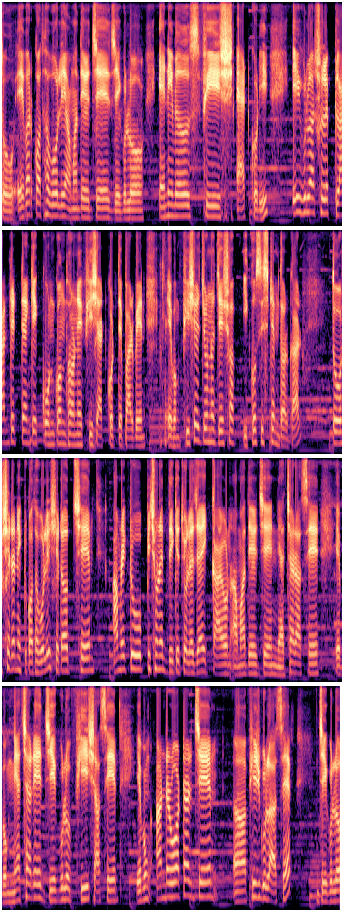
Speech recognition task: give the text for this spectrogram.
তো এবার কথা বলি আমাদের যে, যেগুলো অ্যানিমেলস ফিশ অ্যাড করি এইগুলো আসলে প্লান্টেড ট্যাঙ্কে কোন কোন ধরনের ফিশ অ্যাড করতে পারবেন এবং ফিশের জন্য যেসব ইকোসিস্টেম দরকার, তো সেটা নিয়ে একটু কথা বলি। সেটা হচ্ছে, আমরা একটু পিছনের দিকে চলে যাই, কারণ আমাদের যে নেচার আছে এবং নেচারে যেগুলো ফিশ আছে এবং আন্ডার ওয়াটার যে ফিশগুলো আছে, যেগুলো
